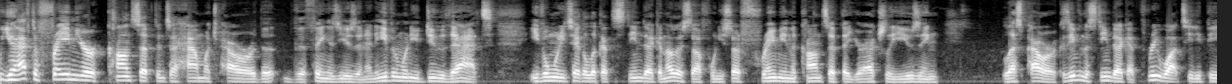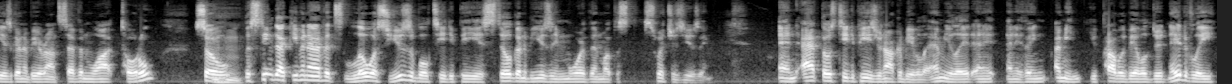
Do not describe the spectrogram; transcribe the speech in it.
you have to frame your concept into how much power the, the thing is using. And even when you do that, even when you take a look at the Steam Deck and other stuff, when you start framing the concept that you're actually using less power, because even the Steam Deck at 3 watt TDP is going to be around 7 watt total. So mm-hmm. the Steam Deck, even at its lowest usable TDP, is still going to be using more than what the Switch is using. And at those TDPs, you're not going to be able to emulate any, anything. I mean, you'd probably be able to do it natively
